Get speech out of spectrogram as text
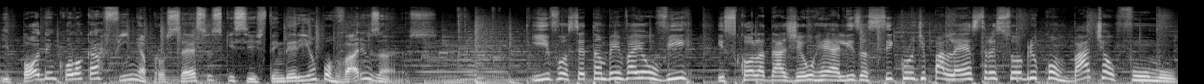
e podem colocar fim a processos que se estenderiam por vários anos. E você também vai ouvir: Escola da AGU realiza ciclo de palestras sobre o combate ao fumo.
